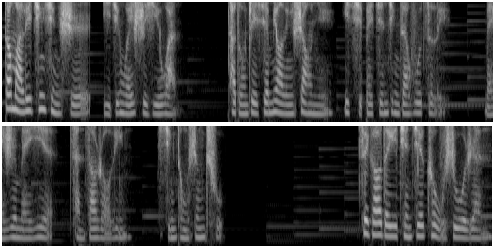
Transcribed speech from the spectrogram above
当玛丽清醒时，已经为时已晚。她同这些妙龄少女一起被监禁在屋子里，没日没夜。惨遭蹂躏，形同牲畜。最高的一天接客五十五人，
